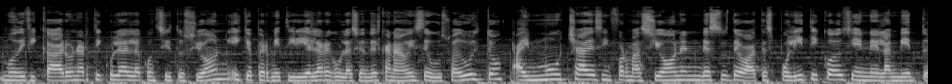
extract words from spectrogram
modificar un artículo de la Constitución y que permitiría la regulación del cannabis de uso adulto. Hay mucha desinformación en estos debates políticos y en el ambiente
